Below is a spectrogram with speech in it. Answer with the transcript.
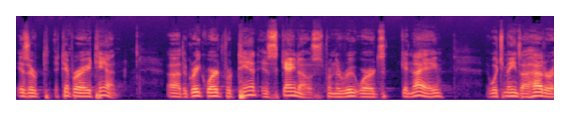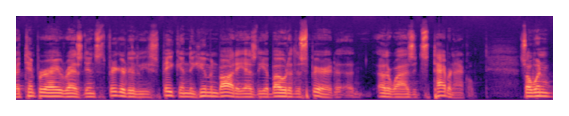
is a temporary tent. Uh, the Greek word for tent is skenos, from the root word skene, which means a hut or a temporary residence, figuratively speaking, the human body as the abode of the Spirit. Uh, otherwise, it's tabernacle. So when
